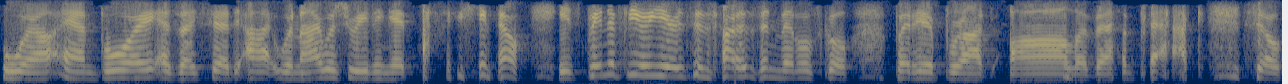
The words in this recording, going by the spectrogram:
Well, and boy, as I said, I, when I was reading it, you know, it's been a few years since I was in middle school, but it brought all of that back. So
